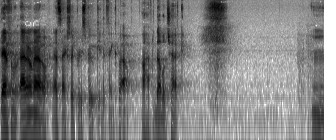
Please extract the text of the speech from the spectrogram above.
Definitely, I don't know. That's actually pretty spooky to think about. I'll have to double check. Hmm.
